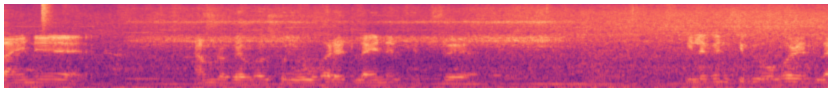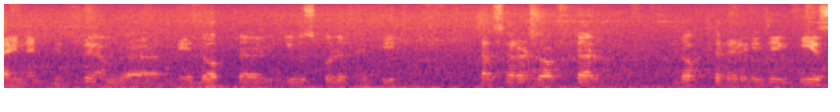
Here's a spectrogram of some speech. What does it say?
লাইনে আমরা ব্যবহার করি ওভারহেড লাইনের ক্ষেত্রে। ইলেভেন কেবি ওভারহেড লাইনের ক্ষেত্রে আমরা এই ডক্টর ইউজ করে থাকি। তাছাড়া ডক্টর ডক্টরের এই যে গেস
